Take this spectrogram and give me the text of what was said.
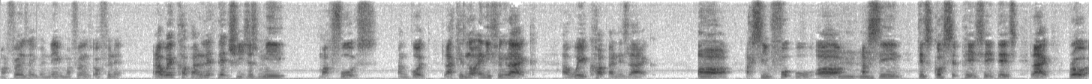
My phone's not even named. My phone's off in it, and I wake up and li- literally just me, my thoughts, and God. Like, it's not anything like I wake up and it's like, ah, I've seen football. Ah, Mm, I've seen this gossip page say this. Like, bro,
